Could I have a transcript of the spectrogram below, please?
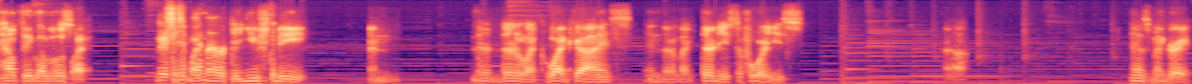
healthy levels. Like this isn't what America used to be, and they're they're like white guys in their like 30s to 40s. Uh, it has been great.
